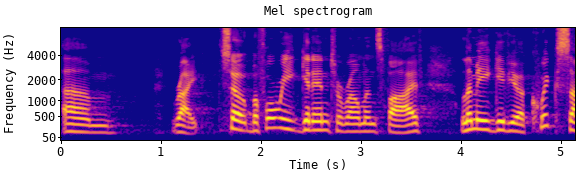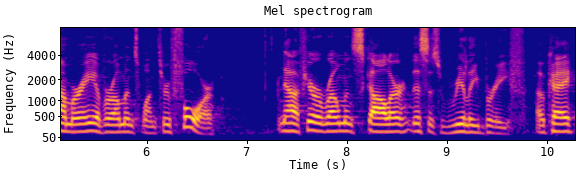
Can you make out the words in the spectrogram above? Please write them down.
Um, right. So before we get into Romans 5, let me give you a quick summary of Romans 1 through 4. Now, if you're a Roman scholar, this is really brief, okay?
